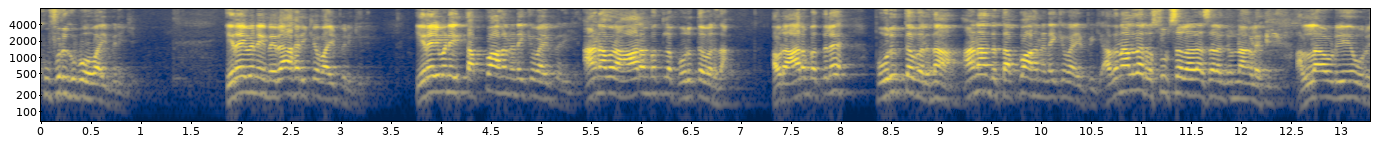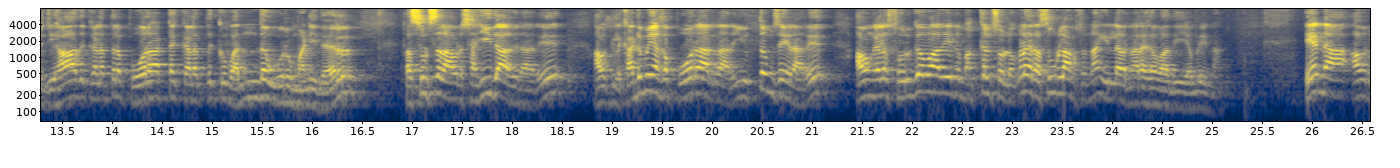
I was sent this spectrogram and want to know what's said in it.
குஃபருக்கு போக வாய்ப்பு இருக்கு. இறைவனை நிராகரிக்க வாய்ப்பு இருக்குது. இறைவனை தப்பாக நினைக்க வாய்ப்பு இருக்கு. ஆனால் அவர் ஆரம்பத்தில் பொறுத்தவர் தான். அவர் ஆரம்பத்தில் பொறுத்தவர் தான். ஆனால் அந்த தப்பாக நினைக்க வாய்ப்பு இருக்குது அதனால தான் ரசூல் சல்லா அலைஹி சொன்னாங்களே அல்லாவுடைய ஒரு ஜிஹாது களத்தில் போராட்ட களத்துக்கு வந்த ஒரு மனிதர் ரசூல் சல்லா அவர் ஷஹீதாகிறாரு அவர்கள் கடுமையாக போராடுறாரு யுத்தம் செய்கிறாரு அவங்கள சொர்க்கவாதி என்று மக்கள் சொல்லக்கூட ரசூல்லாம் சொன்னாங்க இல்லை அவர் நரகவாதி அப்படின்னா ஏண்டா அவர்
